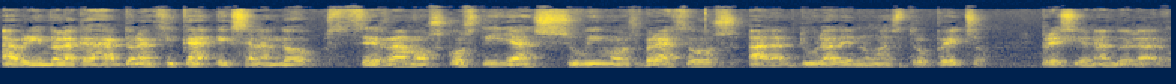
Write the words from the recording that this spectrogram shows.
abriendo la caja torácica, exhalando, cerramos costillas, subimos brazos a la altura de nuestro pecho, presionando el aro.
